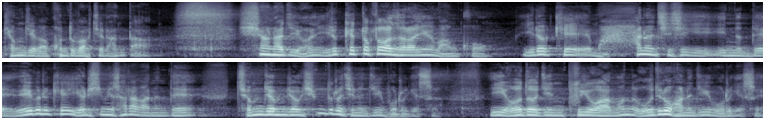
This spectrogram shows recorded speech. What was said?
경제가 곤두박질한다. 희한하지요. 이렇게 똑똑한 사람이 많고 이렇게 많은 지식이 있는데 왜 그렇게 열심히 살아가는데 점점점 힘들어지는지 모르겠어. 이 얻어진 부요함은 어디로 가는지 모르겠어요.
